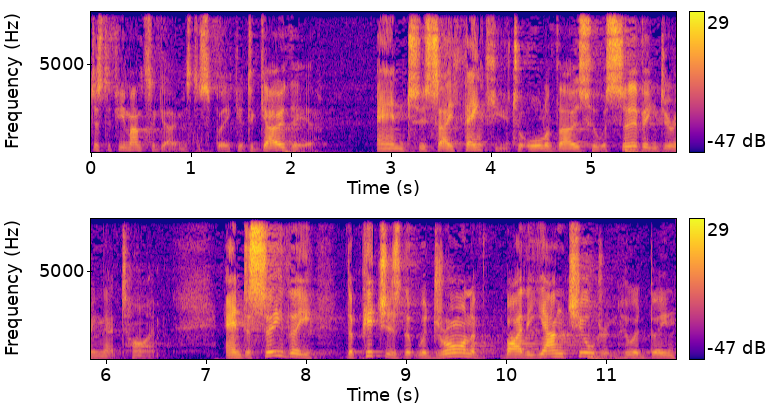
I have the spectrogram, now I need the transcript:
just a few months ago, Mr Speaker, to go there and to say thank you to all of those who were serving during that time, and to see the, the pictures that were drawn by the young children who had been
